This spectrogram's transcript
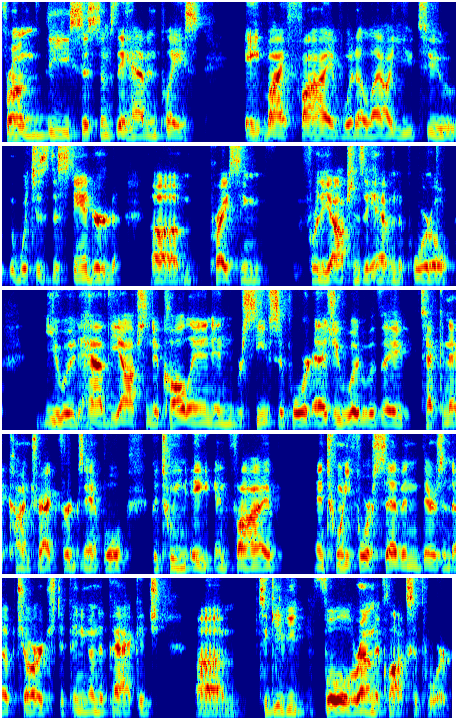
from the systems they have in place. Eight by five would allow you to, which is the standard um, pricing for the options they have in the portal. You would have the option to call in and receive support as you would with a Tech Connect contract, for example, between eight and five. And twenty-four seven, there's an upcharge depending on the package um, to give you full around the clock support.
